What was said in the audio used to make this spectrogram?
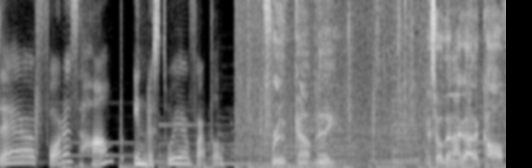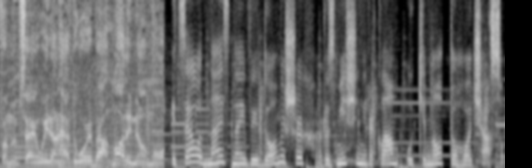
де Форест Гамп інвестує в Apple. Fruit company. And so then I got a call from him saying we don't have to worry about money no more. І це одна з найвідоміших розміщень реклам у кіно того часу.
